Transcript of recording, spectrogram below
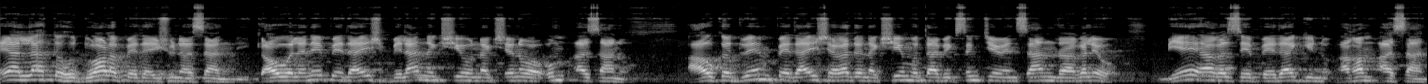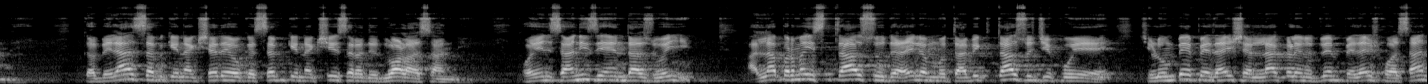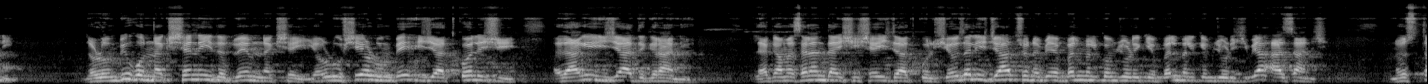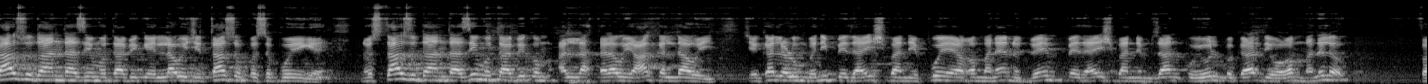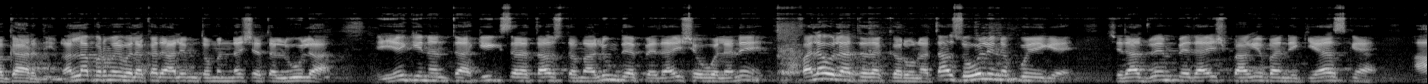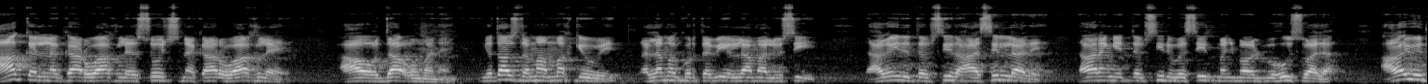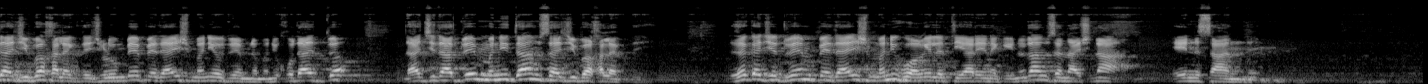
اے الله ته دواړه پیدایشونه آسان دي کاولنې پیدایش بلا نقشې او نقشن و ام آسانو او کدویم پیدایش هغه د نقشې مطابق څنګه چې انسان راغلو بیا هغه سه پیدا کینو هغه آسان دي کبلا سب کې نقشه ده او که سب کې نقشې سره د دواړه آسان دي خو انساني ذهن دا زوی الله پرمای تاسو د علم مطابق تاسو چې پوهه چې لومبه پیدایش الله کړي نو دویم پیدایش خو اساني د لومبي خو نقشه نه د دویم نقشه یو لوشي لومبه ایجاد کول شي داغي ایجاد ګراني لکه مثلا د شیشه ایجاد کول شي ځل ایجاد شو نو بیا بل ملکم جوړي کې بل ملکم جوړي شي بیا آسان شي نو تاسو د اندازې مطابق الله وی چې تاسو په سپويږي نو تاسو د اندازې مطابق هم الله تعالی وی عقل دا وی چې کله لومبني پیدایش باندې پوي هغه منه نو دویم پیدایش باندې مزان پویول پکار دی هغه منلو پکار دی نو الله پرمای ولکد علمتم النشۃ الاولى یقینا تحقیق سره تاسو ته معلوم دی پیدایش اولنې فلولا تذکرون تاسو ولې نه پويږي چې دا دویم پیدایش پاګې باندې قیاس کړي عقل نه کار واخلې سوچ نه کار واخلې او دا اومنه نو تاسو ته ما مخ کې وي علامه قرطبي علامه لوسی دا غي د تفسیر حاصل لاره دا رنګ تفسیر وسید مجموع البحوث والا هغه دا جيبه خلق د جړوم به پیدایش منی او دویم نه منی خدای دا دا چې دا دویم منی دام ساجيبه خلق دی ځکه چې دویم پیدایش منی خو هغه لتیارې نه کینو دام سناشنا انسان دی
